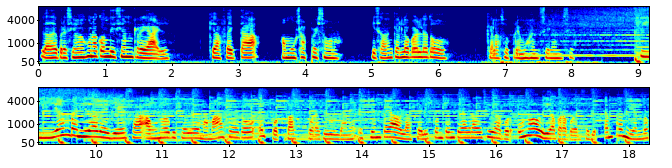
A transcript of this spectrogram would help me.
La depresión es una condición real que afecta a muchas personas. ¿Y saben qué es lo peor de todo? Que la sufrimos en silencio. Bienvenida belleza a un nuevo episodio de Mamá hace todo el podcast. Por aquí Wildane es quien te habla, feliz, contenta y agradecida por un nuevo día para poder seguir emprendiendo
